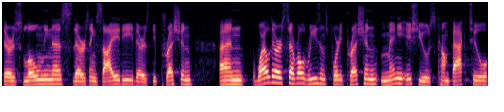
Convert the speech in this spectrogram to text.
there's loneliness, there's anxiety, there's depression. And while there are several reasons for depression, many issues come back to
